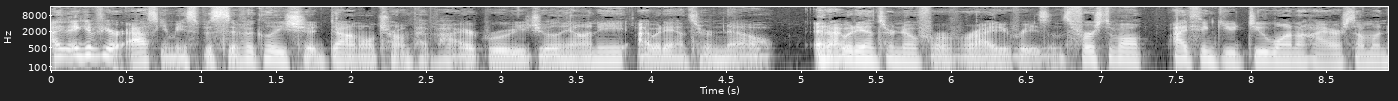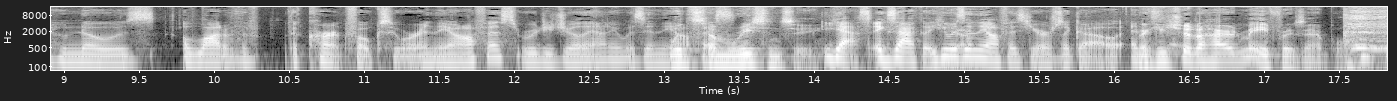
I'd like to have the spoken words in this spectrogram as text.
I think if you're asking me specifically, should Donald Trump have hired Rudy Giuliani, I would answer no. And I would answer no for a variety of reasons. First of all, I think you do want to hire someone who knows a lot of the, the current folks who are in the office. Rudy Giuliani was in the With office. With some recency. yes, exactly. He was in the office years ago. And Like he should have hired me, for example.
